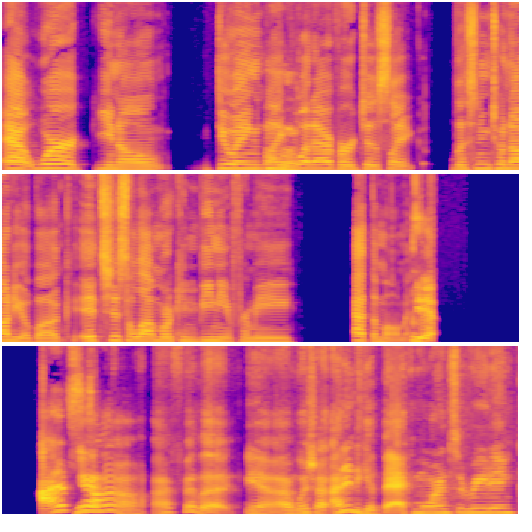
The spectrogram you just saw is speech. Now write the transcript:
at work, you know, doing like mm-hmm. whatever, just like listening to an audiobook. It's just a lot more convenient for me at the moment. Yeah. I've yeah, no, I feel that. Yeah, I wish I, I need to get back more into reading.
